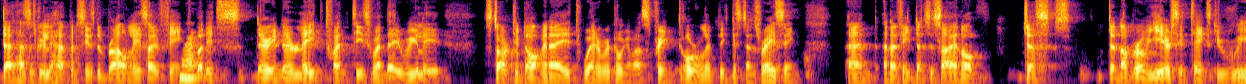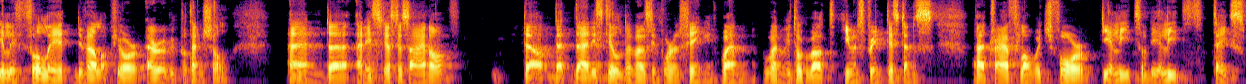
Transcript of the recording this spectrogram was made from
That hasn't really happened since the Brownlees, I think, Right. but it's they're in their late 20s when they really start to dominate, whether we're talking about sprint or Olympic distance racing. And, and I think that's a sign of just the number of years it takes to really fully develop your aerobic potential. And, uh, and it's just a sign of that, that that is still the most important thing when when we talk about even sprint distance uh, triathlon, which for the elites of the elites takes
